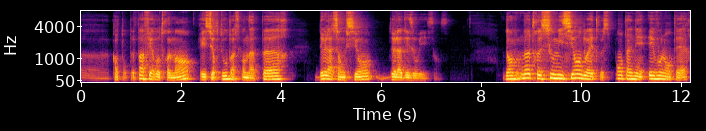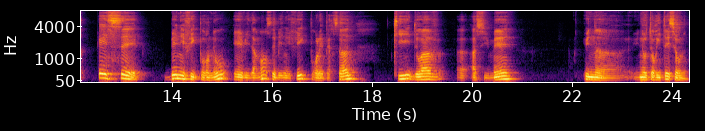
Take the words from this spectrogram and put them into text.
euh, quand on ne peut pas faire autrement, et surtout parce qu'on a peur de la sanction de la désobéissance. Donc notre soumission doit être spontanée et volontaire, et c'est bénéfique pour nous et évidemment c'est bénéfique pour les personnes qui doivent euh, assumer euh, une autorité sur nous.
